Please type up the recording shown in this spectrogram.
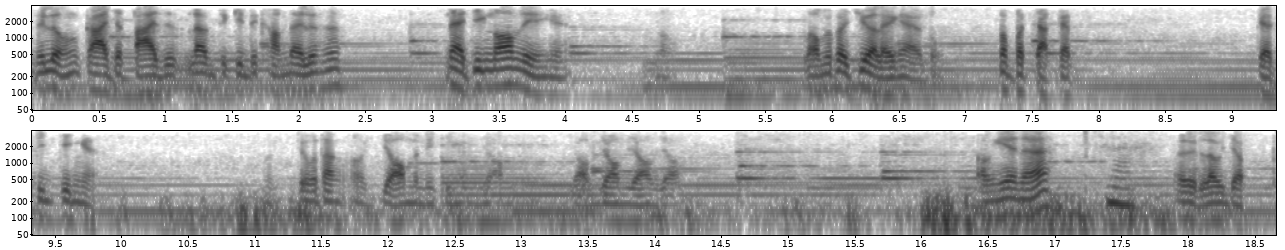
ในเรื่องของกายจะตายแล้วจะกินได้คำได้หรือฮะ แน่จริงน้อมสิอย่างเงี้ยเราไม่ค่อยเชื่ออะไรไงต้องต้องประจักษ์กันแกจริงๆอะจนกระทั่งยอมมันจริงๆยอมยอมยอมยอมยอมเอางี้นะค่ะเออเราอย่าไป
